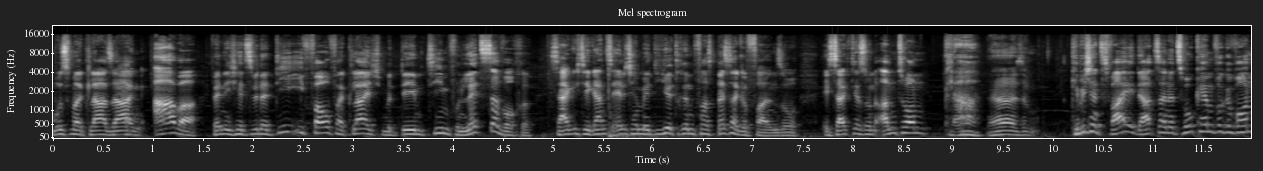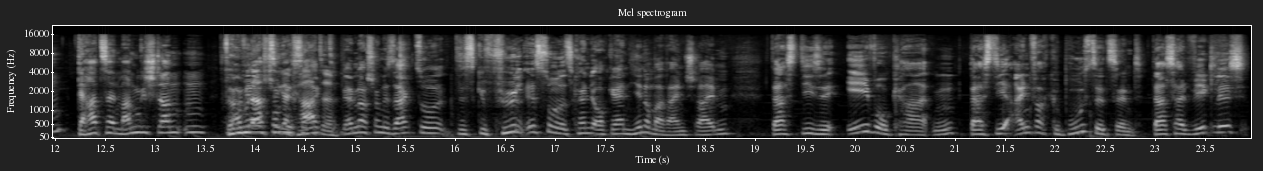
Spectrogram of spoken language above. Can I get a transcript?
muss man klar sagen. Aber wenn ich jetzt wieder die IV vergleiche mit dem Team von letzter Woche, sage ich dir ganz ehrlich, haben mir die hier drin fast besser gefallen. So, ich sag dir so ein Anton, klar, ne, also, Gib ich ein 2, der hat seine Zweikämpfe gewonnen, der hat seinen Mann gestanden, Wir haben ja auch schon 85er gesagt, Karte. wir haben ja auch schon gesagt, so das Gefühl ist so, das könnt ihr auch gerne hier nochmal reinschreiben, dass diese Evo-Karten, dass die einfach geboostet sind. Dass halt wirklich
